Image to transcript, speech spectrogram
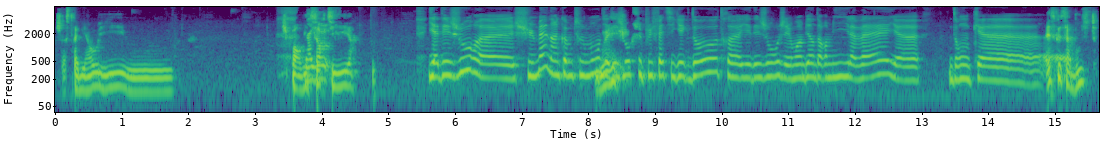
je resterais bien au lit ou j'ai pas envie Bah, de a- sortir? Il y a des jours, euh, je suis humaine hein, comme tout le monde. Il y a des jours où je suis plus fatiguée que d'autres. euh, Il y a des jours où j'ai moins bien dormi la veille. euh, donc, euh, Est-ce que ça booste?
